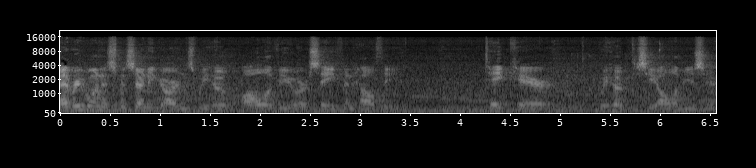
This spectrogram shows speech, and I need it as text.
Everyone at Smithsonian Gardens, we hope all of you are safe and healthy. Take care. We hope to see all of you soon.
